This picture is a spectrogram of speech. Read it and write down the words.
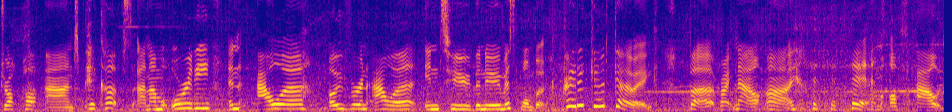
drop off and pickups and I'm already an hour, over an hour into the new Mistborn book. Pretty good going. But right now I am off out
